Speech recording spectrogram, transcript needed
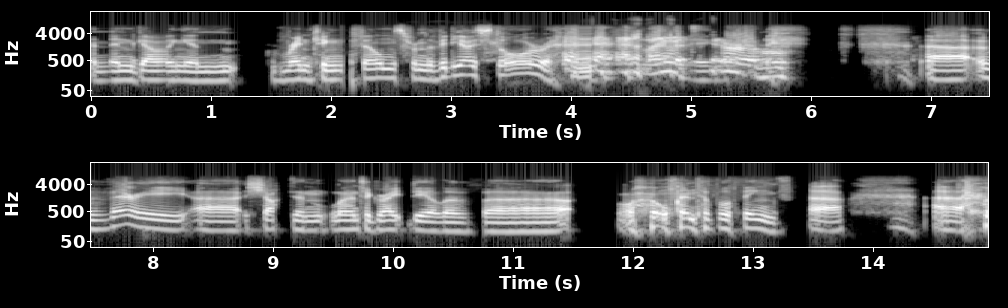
and then going and renting films from the video store. they were terrible. uh, very uh, shocked and learnt a great deal of uh, wonderful things uh, uh,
